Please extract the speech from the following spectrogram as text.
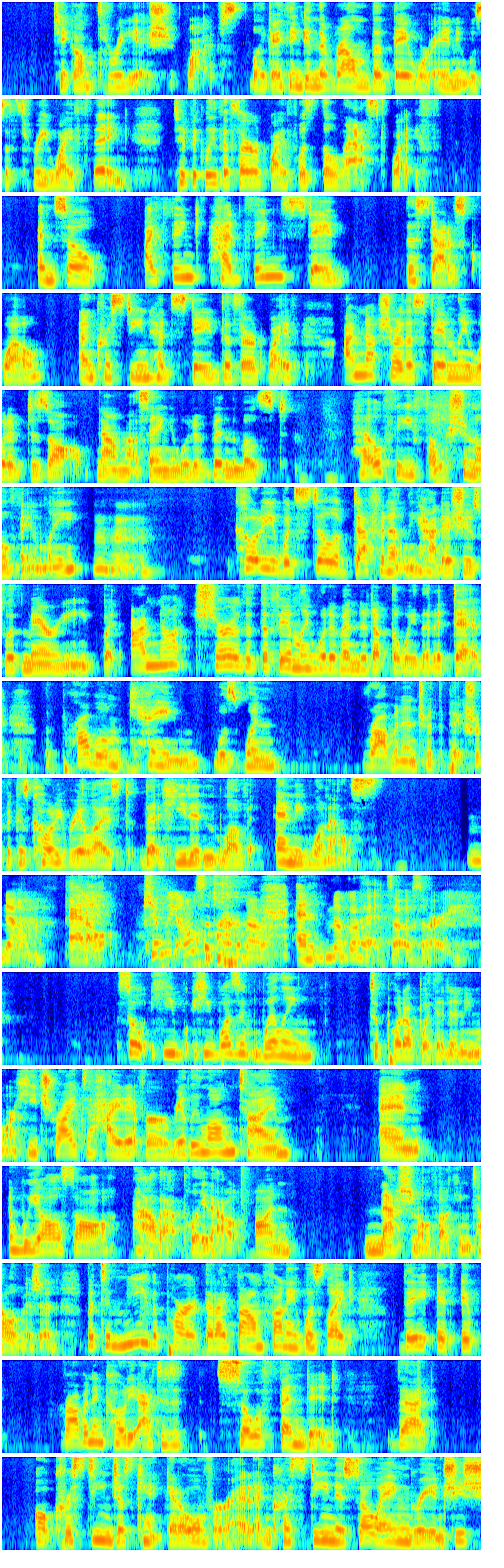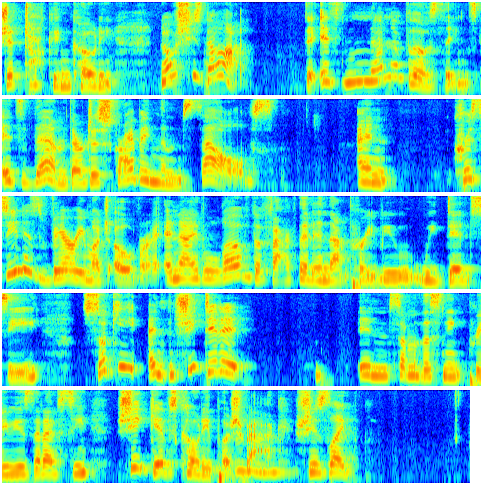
take on three ish wives. Like, I think in the realm that they were in, it was a three wife thing. Typically, the third wife was the last wife. And so I think had things stayed the status quo and Christine had stayed the third wife, I'm not sure this family would have dissolved. Now, I'm not saying it would have been the most healthy, functional family. Mm-hmm. Kody would still have definitely had issues with Meri, but I'm not sure that the family would have ended up the way that it did. The problem came was when Robyn entered the picture because Kody realized that he didn't love anyone else. No. At all. Can we also talk about and no, go ahead. So sorry. So he he wasn't willing to put up with it anymore. He tried to hide it for a really long time and we all saw how that played out on national fucking television. But to me the part that I found funny was like they it it Robyn and Kody acted so offended that oh Christine just can't get over it and Christine is so angry and she's shit talking Kody. No, she's not. It's none of those things. It's them. They're describing themselves. And Christine is very much over it. And I love the fact that in that preview we did see Suki and she did it in some of the sneak previews that I've seen, she gives Kody pushback. Mm-hmm. She's like,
